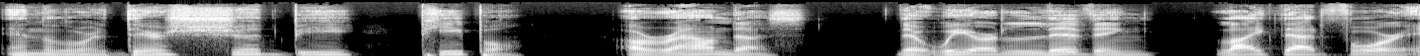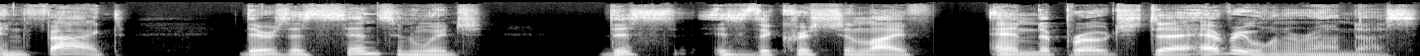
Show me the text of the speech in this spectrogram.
in the Lord. There should be people around us that we are living like that for. In fact, there's a sense in which this is the Christian life and approach to everyone around us.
